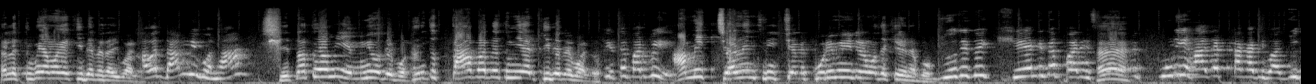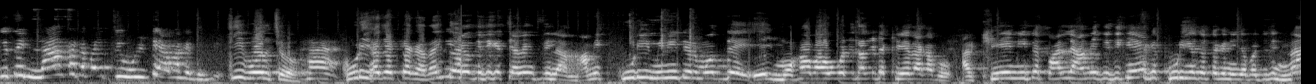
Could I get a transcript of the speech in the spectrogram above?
তাহলে তুমি আমাকে কি দেবে তাই বলো? আবার দাম নিব না? সেটা তো আমি এমনিও দেবো না। কিন্তু তা বাদে তুমি আর কি দেবে বলো? খেতে পারবি? আমি চ্যালেঞ্জ নিচ্ছি আমি কুড়ি মিনিটের মধ্যে খেয়ে নেব। যদি তুই খেয়ে নিতে পারিস হ্যাঁ। কুড়ি হাজার টাকা দিবা। যদি তুই না খেতে পারিস তুই উল্টে আমাকে দিবি। কি বলছো? হ্যাঁ। কুড়ি হাজার টাকা তাই তো? আমি দিদিকে চ্যালেঞ্জ দিলাম। আমি কুড়ি মিনিটের মধ্যে এই মহাবাহুবলী থালিটা খেয়ে দেখাবো। আর খেয়ে নিতে পারলে আমি দিদিকে কুড়ি হাজার টাকা নিয়ে যাব। যদি না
